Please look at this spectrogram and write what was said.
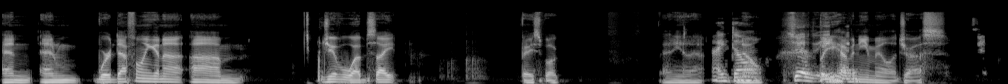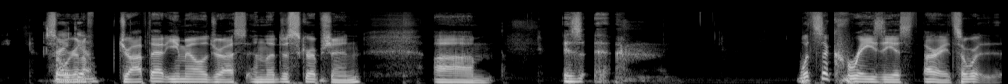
And and we're definitely gonna um, do you have a website? Facebook? Any of that? I don't. No. She has But you have an email address. So I we're gonna drop that email address in the description. Um, is what's the craziest? All right, so we're,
